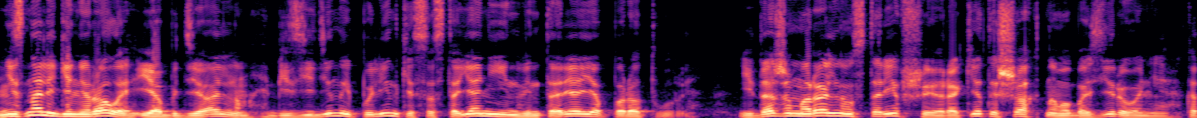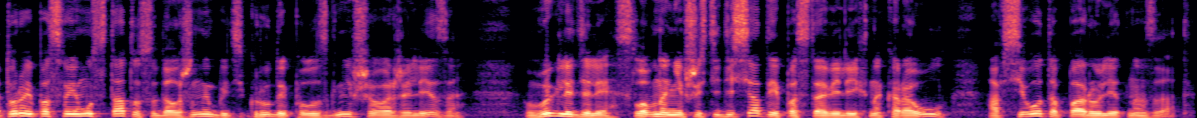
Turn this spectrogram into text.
Не знали генералы и об идеальном, без единой пылинки состоянии инвентаря и аппаратуры. И даже морально устаревшие ракеты шахтного базирования, которые по своему статусу должны быть грудой полусгнившего железа, выглядели, словно не в 60-е поставили их на караул, а всего-то пару лет назад.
